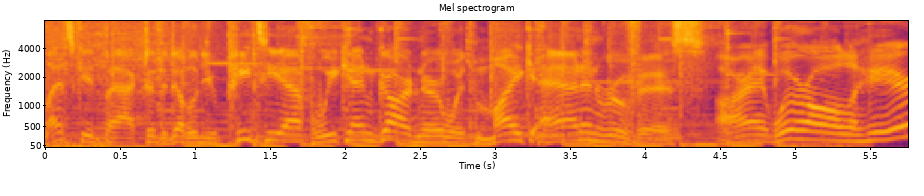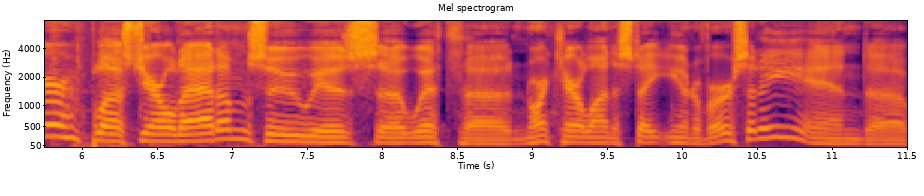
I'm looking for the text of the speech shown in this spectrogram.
Let's get back to the WPTF Weekend Gardener with Mike, Ann, and Rufus. All right, we're all here, plus Gerald Adams, who is uh, with uh, North Carolina State University and uh,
